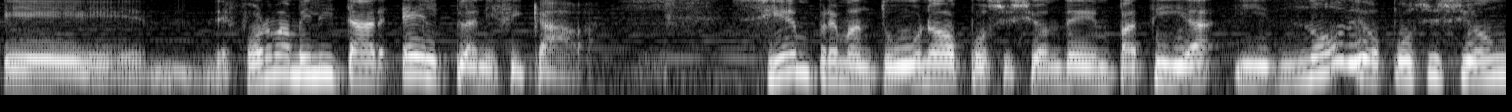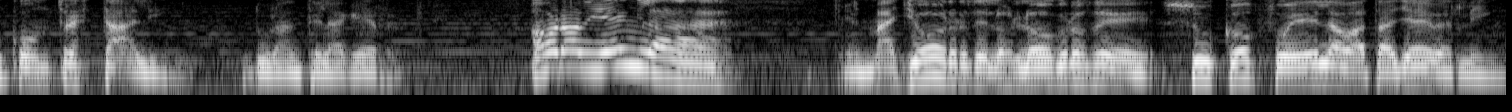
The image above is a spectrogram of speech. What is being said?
eh, de forma militar, él planificaba. Siempre mantuvo una oposición de empatía y no de oposición contra Stalin durante la guerra. Ahora bien, la, el mayor de los logros de Zhukov fue la batalla de Berlín.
